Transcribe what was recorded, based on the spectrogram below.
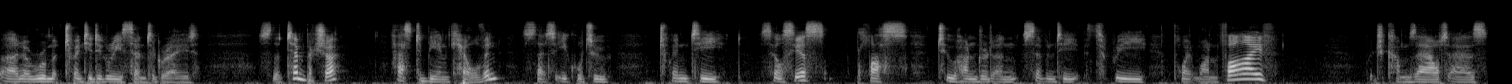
uh, in a room at 20 degrees centigrade. So the temperature has to be in Kelvin, so that's equal to 20 Celsius plus 273.15, which comes out as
